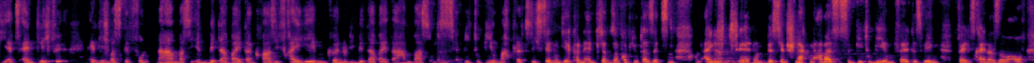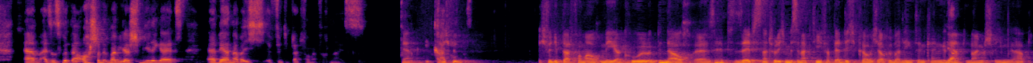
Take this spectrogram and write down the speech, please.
die jetzt endlich, für, endlich was gefunden haben, was sie ihren Mitarbeitern quasi freigeben können und die Mitarbeiter haben was und das ist ja B2B und macht plötzlich Sinn und wir können endlich an unserem Computer sitzen und eigentlich ja. chillen und ein bisschen schnacken, aber es ist im B2B-Umfeld, deswegen fällt es keiner so auf. Ähm, also es wird da auch schon immer wieder schwieriger jetzt äh, werden, aber ich finde die Plattform einfach nice. Ja, ich finde ich finde die Plattform auch mega cool und bin da auch äh, selbst, selbst natürlich ein bisschen aktiv. Habe ja dich, glaube ich, auch über LinkedIn kennengelernt ja. und angeschrieben gehabt.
